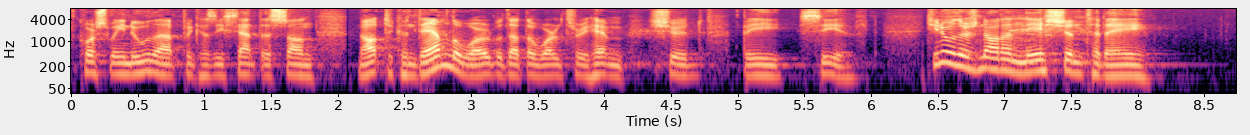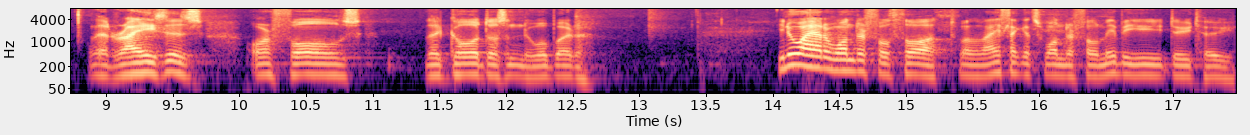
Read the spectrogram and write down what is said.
Of course, we know that because He sent His Son not to condemn the world, but that the world through Him should be saved. Do you know there's not a nation today that rises or falls that God doesn't know about it. You know, I had a wonderful thought. Well, I think it's wonderful. Maybe you do too.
